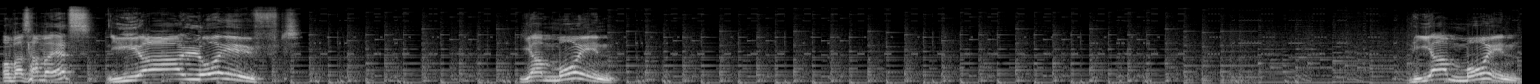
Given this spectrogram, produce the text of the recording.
Und was haben wir jetzt? Ja, läuft. Ja, moin! Ja, moin!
